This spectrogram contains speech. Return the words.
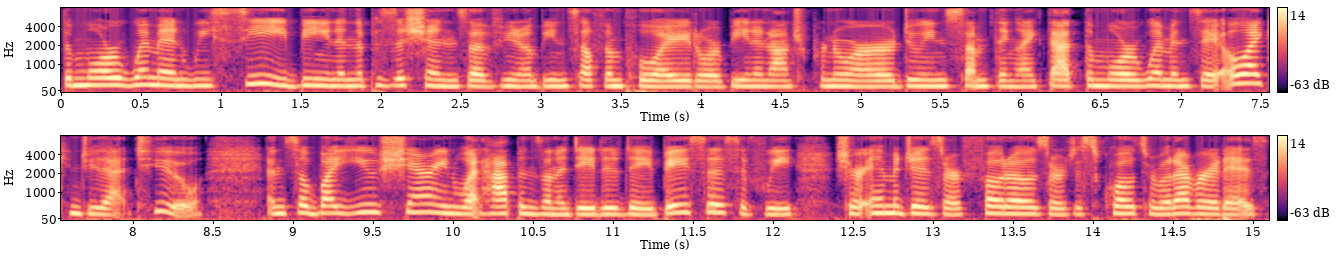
the more women we see being in the positions of, you know, being self employed or being an entrepreneur or doing something like that, the more women say, Oh, I can do that too. And so by you sharing what happens on a day to day basis, if we share images or photos or just quotes or whatever it is,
